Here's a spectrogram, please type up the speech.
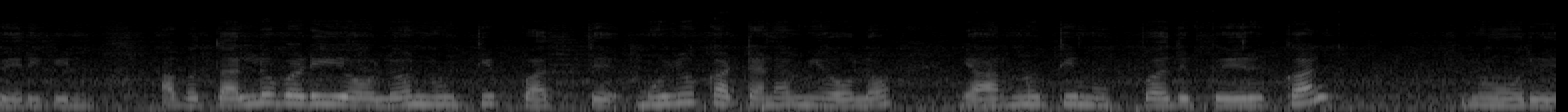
பெருகிடும் அப்போ தள்ளுபடி எவ்வளோ? நூற்றி பத்து. முழு கட்டணம் எவ்வளோ? இரநூத்தி முப்பது. பெருக்கல் நூறு.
